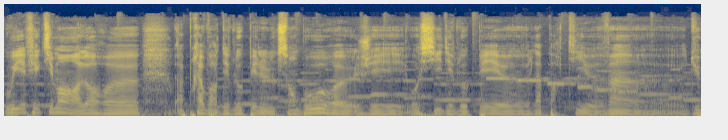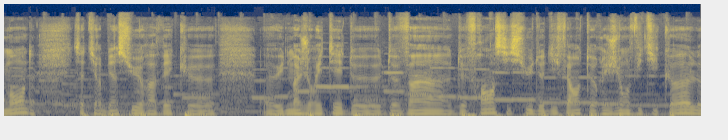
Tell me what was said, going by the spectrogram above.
Oui, effectivement. Alors, euh, après avoir développé le Luxembourg, j'ai aussi développé la partie vin du monde, c'est-à-dire bien sûr avec une majorité de, de vins de France issus de différentes régions viticoles,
